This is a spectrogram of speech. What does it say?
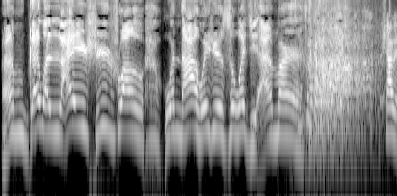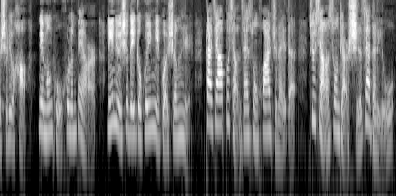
嗯，给我来十双，我拿回去送我姐们儿。”十二月十六号，内蒙古呼伦贝尔李女士的一个闺蜜过生日，大家不想再送花之类的，就想送点实在的礼物，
